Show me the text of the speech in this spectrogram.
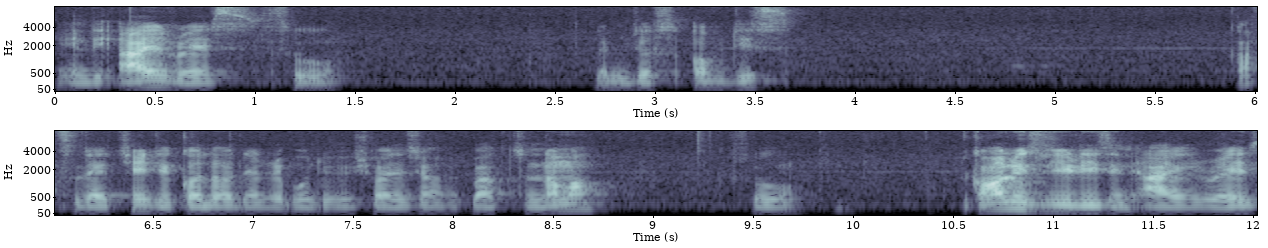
in the iRes so let me just off this. Consider I change the color then remove the visualization back to normal. So you can always view this in iRes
